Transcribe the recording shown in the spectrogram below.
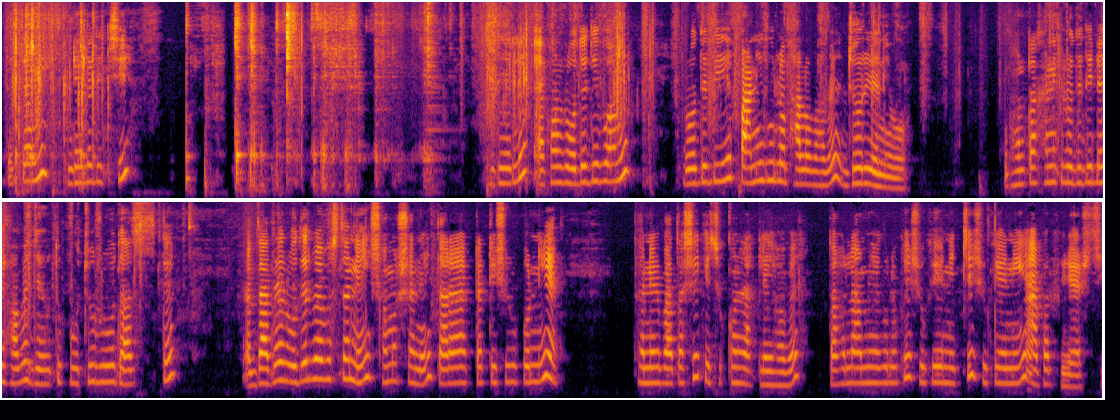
এটাতে আমি ঢেলে দিচ্ছি। ঢেলে এখন রোদে দিব আমি। রোদে দিয়ে পানিগুলো ভালোভাবে জড়িয়ে নেব। ঘণ্টা খানিক রোদে দিলেই হবে, যেহেতু প্রচুর রোদ আজকে যাদের রোদের ব্যবস্থা নেই, সমস্যা নেই, তারা একটা টিস্যুর উপর নিয়ে ফ্যানের বাতাসে কিছুক্ষণ রাখলেই হবে। তাহলে আমি এগুলোকে শুকিয়ে নিচ্ছি, শুকিয়ে নিয়ে আবার ফিরে আসছি।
